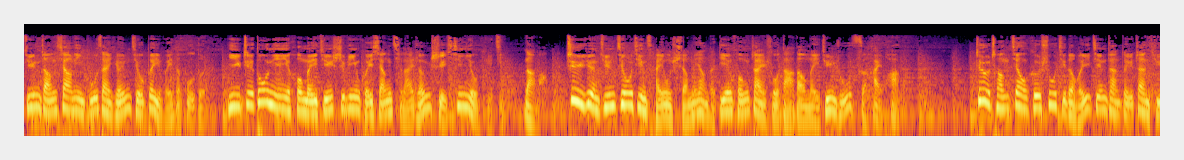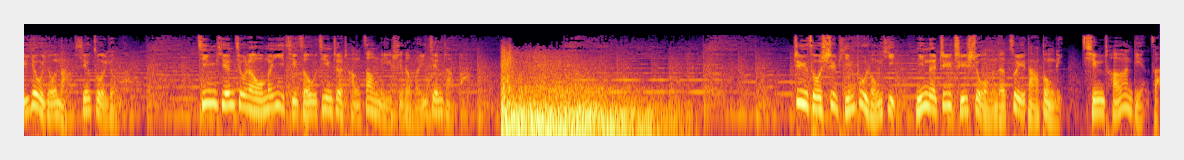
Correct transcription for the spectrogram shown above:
军长下令不再援救被围的部队，以致多年以后美军士兵回想起来仍是心有余悸。那么志愿军究竟采用什么样的巅峰战术，打到美军如此害怕呢？这场教科书级的围歼战对战局又有哪些作用呢？今天就让我们一起走进这场葬礼式的围歼战吧。制作视频不容易，您的支持是我们的最大动力，请长按点赞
